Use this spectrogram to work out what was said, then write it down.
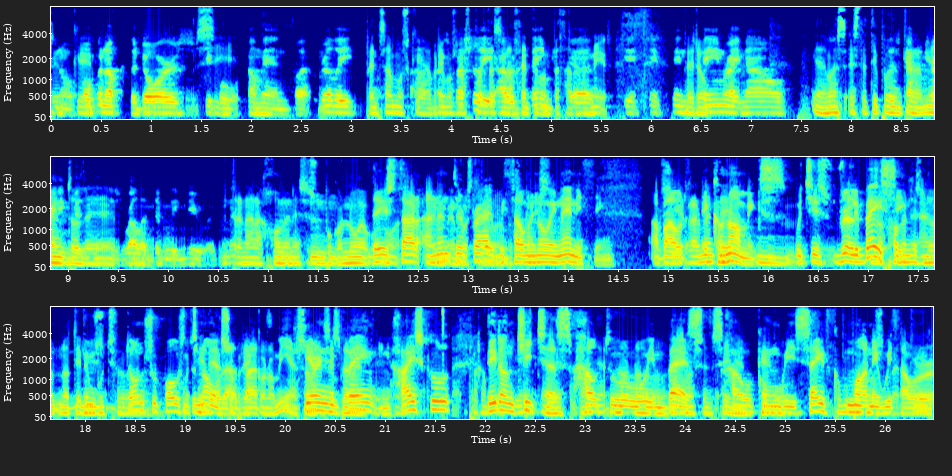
creo no, que... Open up the doors, people will come in, but really, Pensamos que um, abrimos uh, las puertas y la gente va a empezar a uh, venir. In, in Pero, right now, y además, este tipo de entrenamiento de new, entrenar a jóvenes mm -hmm. es un poco mm-hmm. nuevo. They start an enterprise without knowing anything about sí, economics, mm, which is really basic. Los jóvenes no, no tienen mucho, don't supposed to know that, sobre economía. Here in Spain, in high school, ejemplo, they don't teach us how to no, no, invest, how can cómo, we save money with our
